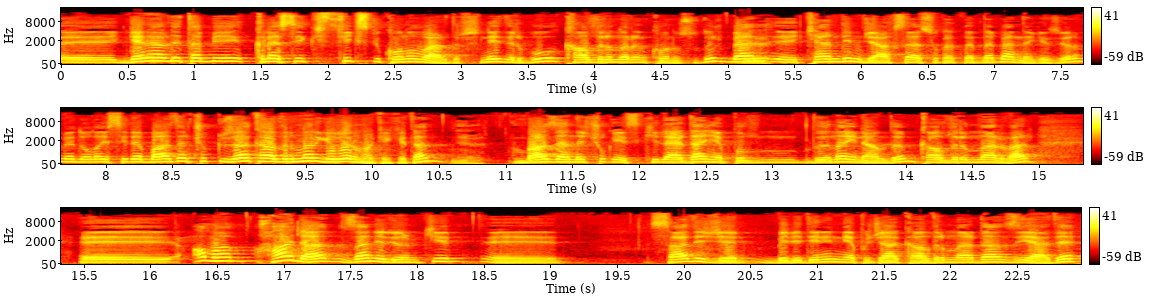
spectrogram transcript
Ee, genelde tabii klasik fix bir konu vardır. Nedir bu? Kaldırımların konusudur. Ben Evet. e, kendimce Aksaray sokaklarında ben de geziyorum ve dolayısıyla bazen çok güzel kaldırımlar görüyorum hakikaten. Evet. Bazen de çok eskilerden yapıldığına inandığım kaldırımlar var. Ee, ama hala zannediyorum ki e, sadece belediyenin yapacağı kaldırımlardan ziyade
